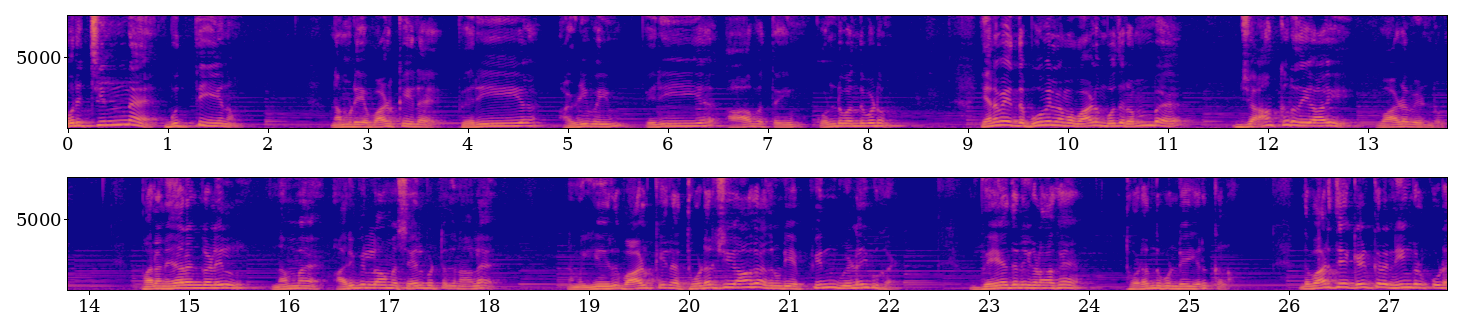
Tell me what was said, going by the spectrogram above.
ஒரு சின்ன புத்தியீனம் நம்முடைய வாழ்க்கையில் பெரிய அழிவையும் பெரிய ஆபத்தையும் கொண்டு வந்துவிடும். எனவே இந்த பூமியில் நம்ம வாழும்போது ரொம்ப ஜாக்கிரதையாய் வாழ வேண்டும். பல நேரங்களில் நம்ம அறிவில்லாமல் செயல்பட்டதுனால நம்ம இரு வாழ்க்கையில் தொடர்ச்சியாக அதனுடைய பின் விளைவுகள் வேதனைகளாக தொடர்ந்து கொண்டே இருக்கலாம். இந்த வார்த்தையை கேட்கிற நீங்கள் கூட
